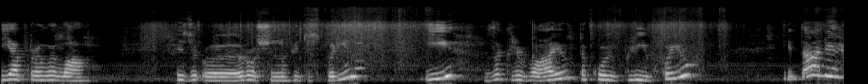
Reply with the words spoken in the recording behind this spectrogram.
Я пролила е, розчину фітоспоріну і закриваю такою плівкою. І далі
